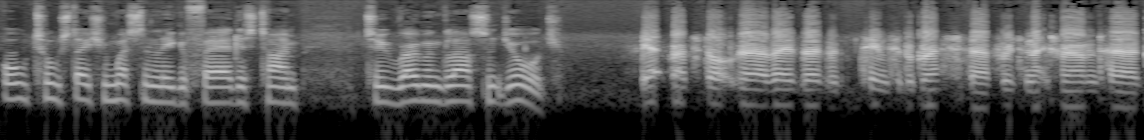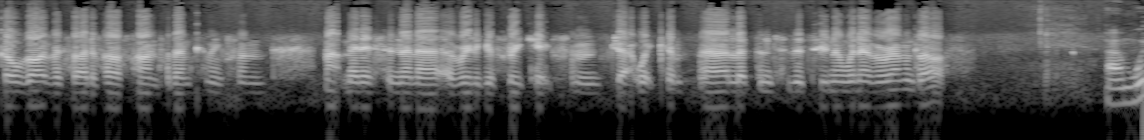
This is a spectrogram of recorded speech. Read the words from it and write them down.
all Toolstation Western League affair, this time to Roman Glass St George. Yeah, Radstock, uh, they, they're the team to progress uh, through to the next round. Uh, goals either side of half time for them, coming from Matt Minnis and then a, a really good free kick from Jack Whitcomb uh, led them to the 2 0 win over Roman Glass. Um,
